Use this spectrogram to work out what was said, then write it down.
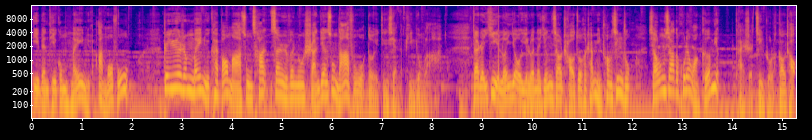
一边提供美女按摩服务。至于什么美女开宝马送餐、三十分钟闪电送达服务，都已经显得平庸了哈。在这一轮又一轮的营销炒作和产品创新中，小龙虾的互联网革命开始进入了高潮。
